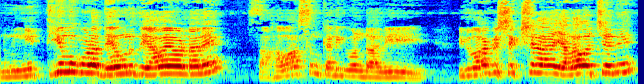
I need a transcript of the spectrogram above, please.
నువ్వు నిత్యము కూడా దేవునితో ఏమై ఉండాలి? సహవాసం కలిగి ఉండాలి. ఇదివరకు శిక్ష ఎలా వచ్చేది?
